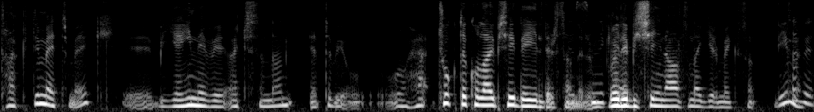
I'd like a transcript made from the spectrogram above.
takdim etmek e, bir yayın evi açısından ya tabii o, o çok da kolay bir şey değildir sanırım. Kesinlikle. Böyle bir şeyin altına girmek değil mi? Tabii.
